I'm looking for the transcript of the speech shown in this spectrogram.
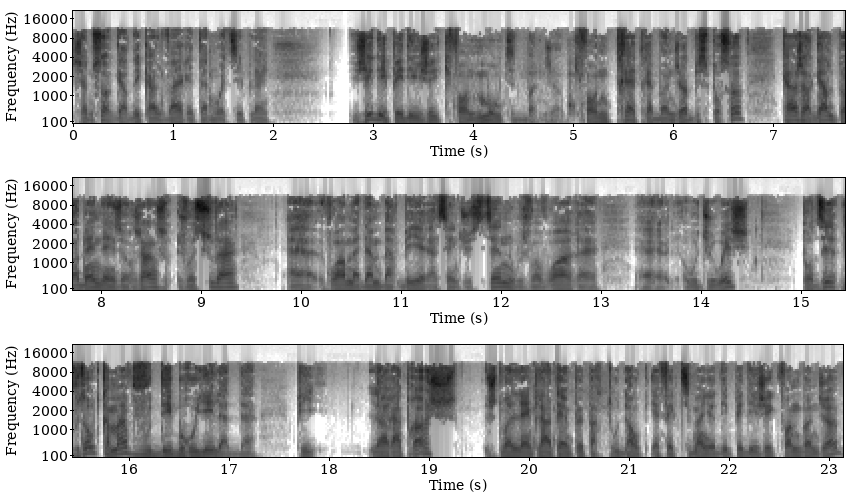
j'aime ça regarder quand le verre est à moitié plein. J'ai des PDG qui font une maudite bonne job, qui font une très, très bonne job. Puis c'est pour ça, quand je regarde le problème des urgences, je vais souvent euh, voir Madame Barbier à Sainte-Justine ou je vais voir euh, euh, au Jewish pour dire, vous autres, comment vous vous débrouillez là-dedans? Puis leur approche, je dois l'implanter un peu partout. Donc, effectivement, il y a des PDG qui font une bonne job,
